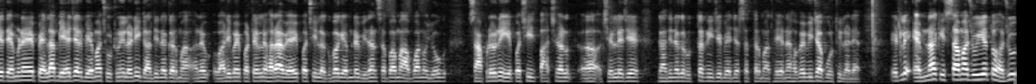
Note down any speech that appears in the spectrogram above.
કે તેમણે પહેલાં બે હજાર બેમાં ચૂંટણી લડી ગાંધીનગરમાં અને વાડીભાઈ પટેલને હરાવ્યા. એ પછી લગભગ એમને વિધાનસભામાં આવવાનો યોગ સાંપડ્યો નહીં. એ પછી પાછળ છેલ્લે જે ગાંધીનગર ઉત્તરની જે બે હજાર સત્તરમાં થઈ અને હવે વિજાપુરથી લડ્યા. એટલે એમના કિસ્સામાં જોઈએ તો હજુ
